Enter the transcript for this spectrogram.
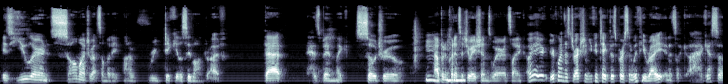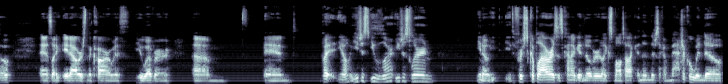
Is you learn so much about somebody on a ridiculously long drive. That has been like so true. Mhm. I've been put in Mhm. situations where it's like, oh yeah, you're, you're going this direction. You can take this person with you, right? And it's like, I guess so. And it's like eight hours in the car with whoever. Um, and, but you know, you just, you learn, you just learn, you know, the first couple hours is kind of getting over like small talk. And then there's like a magical window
